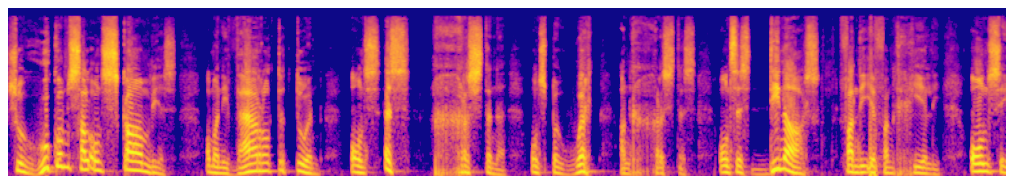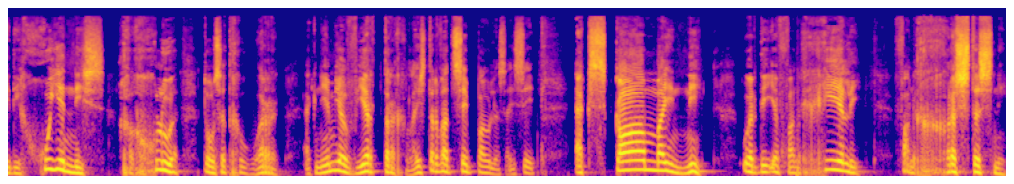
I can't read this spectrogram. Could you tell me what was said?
So hoekom sal ons skaam wees om aan die wêreld te toon ons is Christene. Ons behoort aan Christus. Ons is dienaars van die evangelie. Ons het die goeie nuus geglo toe ons dit gehoor het. Ek neem jou weer terug. Luister wat sê Paulus. Hy sê ek skaam my nie oor die evangelie van Christus nie,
